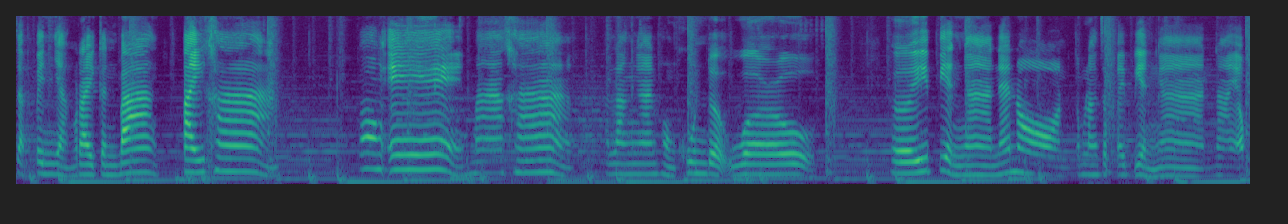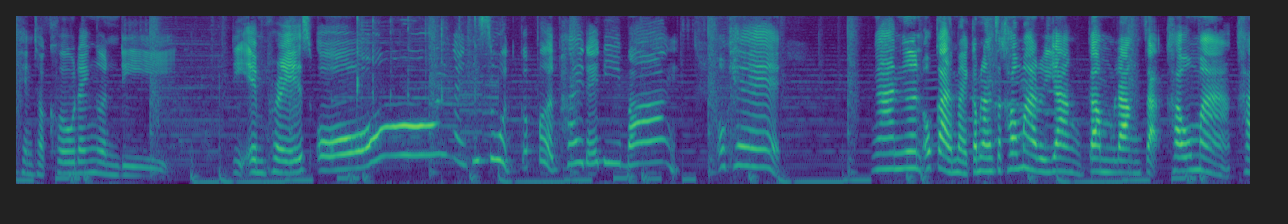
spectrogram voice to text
จะเป็นอย่างไรกันบ้าง ไปค่ะกอง A มาค่ะ พลังงานของคุณ The World เฮ้ย เปลี่ยนงานแน่นอนกำลังจะไปเปลี่ยนงาน Nine of Pentacle ได้เงินดี The Empress โอ้ ที่สุดก็เปิดไพ่ได้ดีบ้าง โอเค งานเงินโอกาสใหม่กำลังจะเข้ามาหรือยังกำลังจะเข้ามาใคร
